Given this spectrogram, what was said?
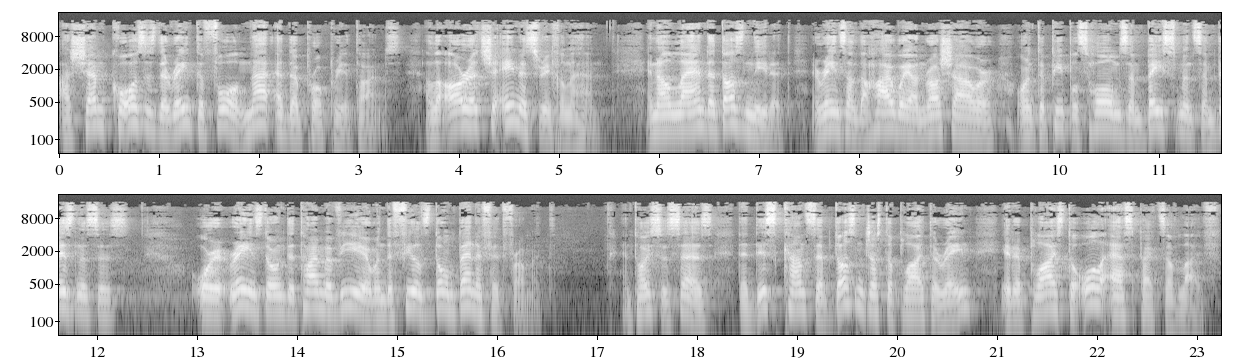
Hashem causes the rain to fall not at the appropriate times. And on land that doesn't need it. It rains on the highway on rush hour, or into people's homes and basements and businesses. Or it rains during the time of year when the fields don't benefit from it. And Tosfos says that this concept doesn't just apply to rain, it applies to all aspects of life,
